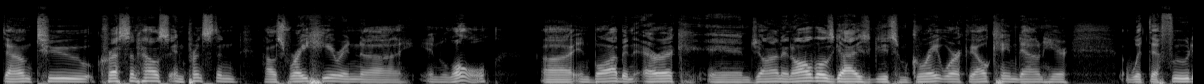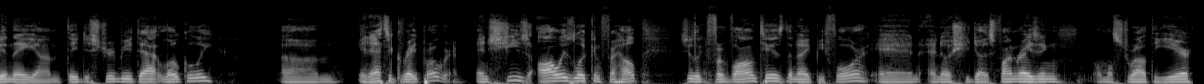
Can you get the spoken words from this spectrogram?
down to Crescent House and Princeton House right here in uh, in Lowell. Uh, and Bob and Eric and John and all those guys did some great work. They all came down here with the food and they um, they distribute that locally. Um, and that's a great program. And she's always looking for help. She's looking for volunteers the night before, and I know she does fundraising almost throughout the year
